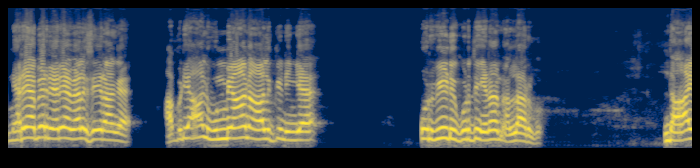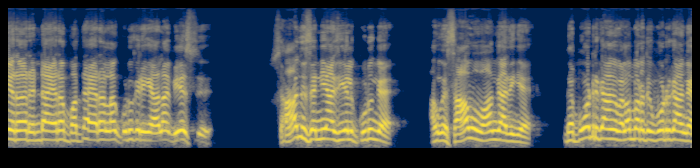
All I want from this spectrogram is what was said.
நிறைய பேர் நிறைய வேலை செய்யறாங்க அப்படி ஆள் உண்மையான ஆளுக்கு நீங்க ஒரு வீடு கொடுத்தீங்கன்னா நல்லா இருக்கும். இந்த ஆயிரம் ரெண்டாயிரம் பத்தாயிரம் எல்லாம் கொடுக்குறீங்க. அதெல்லாம் வேஸ்ட் சாது சன்னியாசிகளுக்கு கொடுங்க. அவங்க சாபம் வாங்காதீங்க. இந்த போட்டிருக்காங்க விளம்பரத்துக்கு போட்டிருக்காங்க.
